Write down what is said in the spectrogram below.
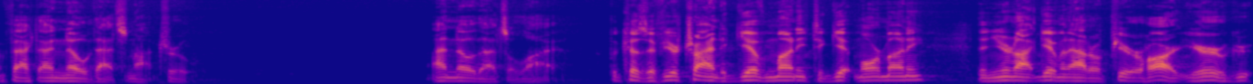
In fact, I know that's not true. I know that's a lie. Because if you're trying to give money to get more money, then you're not giving out of a pure heart. You're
